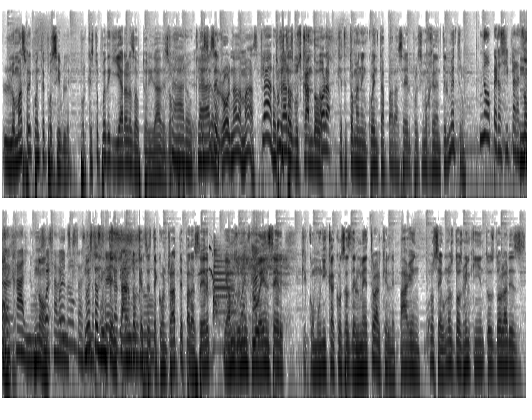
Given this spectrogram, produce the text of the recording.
lo más frecuente posible, porque esto puede guiar a las autoridades. ojo. Claro, Ese claro. es el rol, nada más. Claro, Tú no claro. estás buscando Ahora- que te tomen en cuenta para ser el próximo gerente del metro. No, pero sí para No. concejal, ¿no? No. Sí sabemos Bueno, que está No haciendo estás que cosas. llega, intentando digamos, que se te contrate para ser, digamos, un influencer que comunica cosas del metro al que le paguen, no sé, unos 2.500 dólares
